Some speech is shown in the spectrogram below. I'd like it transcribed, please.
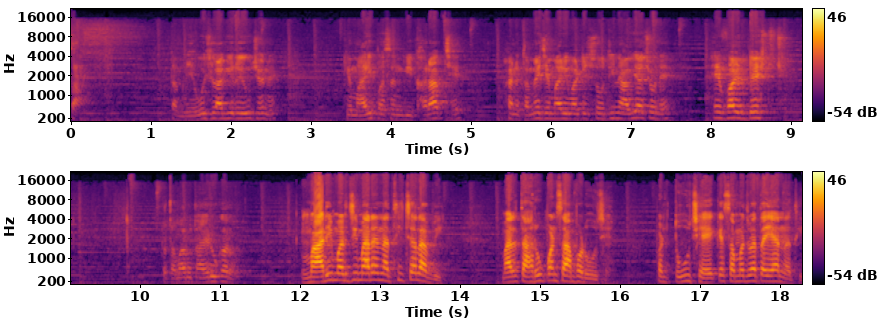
સારું. તમને એવું જ લાગી રહ્યું છે ને કે મારી પસંદગી ખરાબ છે અને તમે જે મારી માટે શોધીને આવ્યા છો ને એ વર્લ્ડ બેસ્ટ છે. તો તમારું ધાયરું કરો. મારી મરજી મારે નથી ચલાવવી. મારે તારું પણ સાંભળવું છે. પણ તું છે કે સમજવા તૈયાર નથી.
